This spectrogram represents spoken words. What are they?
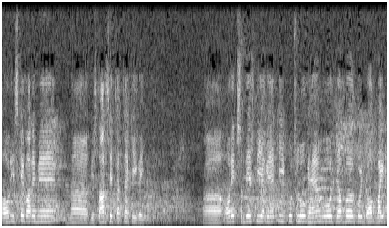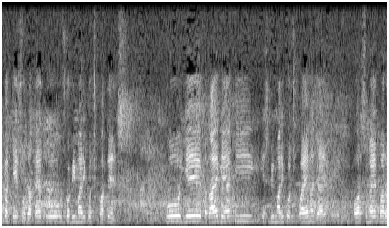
और इसके बारे में विस्तार से चर्चा की गई। और एक संदेश दिया गया कि कुछ लोग हैं, वो जब कोई डॉग बाइट का केस हो जाता है तो उसको बीमारी को छुपाते हैं। तो ये बताया गया कि इस बीमारी को छुपाया ना जाए और समय पर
